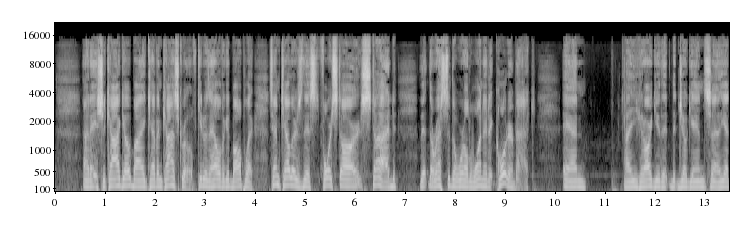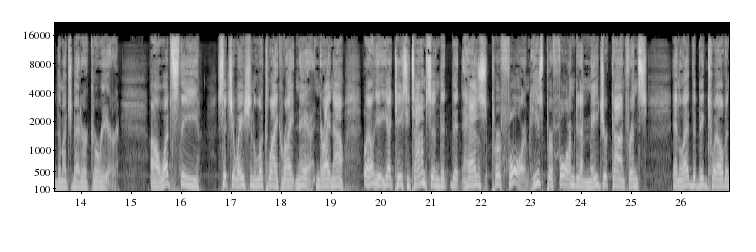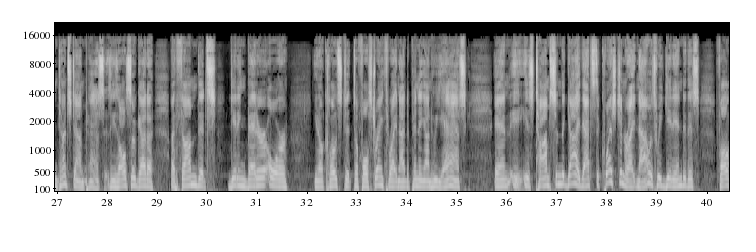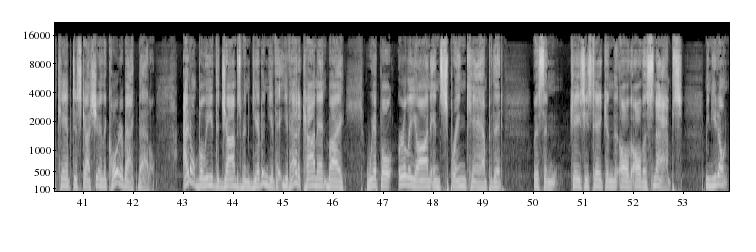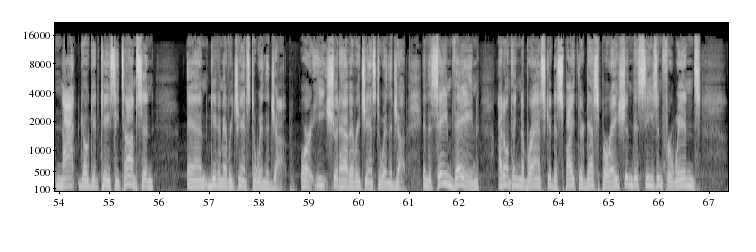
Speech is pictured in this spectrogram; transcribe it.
out of Chicago by Kevin Cosgrove. Kid was a hell of a good ball player. Sam Keller's this four star stud that the rest of the world wanted at quarterback. And uh, you could argue that, that Joe Ganz, uh, he had the much better career. Uh, what's the situation look like right now? Right now, well, you got Casey Thompson that that has performed. He's performed in a major conference and led the Big 12 in touchdown passes. He's also got a, a thumb that's getting better or you know close to, to full strength right now, depending on who you ask. And is Thompson the guy? That's the question right now as we get into this fall camp discussion and the quarterback battle. I don't believe the job's been given. You've you've had a comment by Whipple early on in spring camp that, listen, Casey's taken all all the snaps. I mean, you don't not go get Casey Thompson and give him every chance to win the job, or he should have every chance to win the job. In the same vein, I don't think Nebraska, despite their desperation this season for wins,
